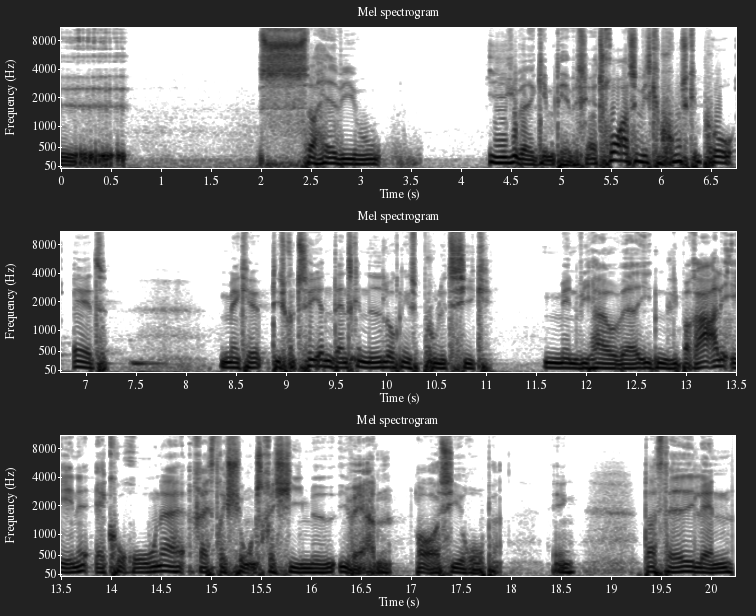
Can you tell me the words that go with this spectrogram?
øh, så havde vi jo ikke været igennem det her. Jeg tror også, at vi skal huske på, at man kan diskutere den danske nedlukningspolitik, men vi har jo været i den liberale ende af coronarestriktionsregimet i verden, og også i Europa. Ikke? Der er stadig lande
